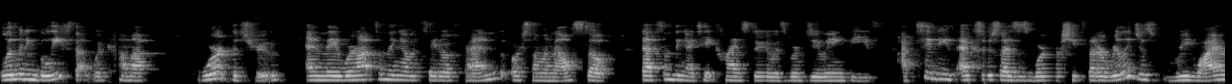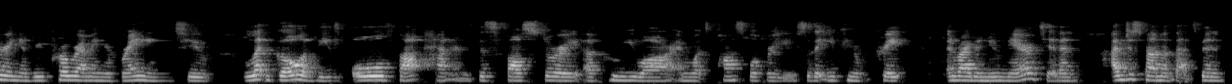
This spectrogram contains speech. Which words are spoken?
limiting beliefs that would come up weren't the truth and they were not something I would say to a friend or someone else. So that's something I take clients through is we're doing these activities, exercises, worksheets that are really just rewiring and reprogramming your brain to let go of these old thought patterns, this false story of who you are and what's possible for you so that you can create and write a new narrative. And I've just found that that's been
